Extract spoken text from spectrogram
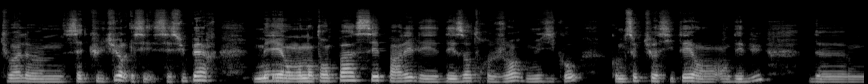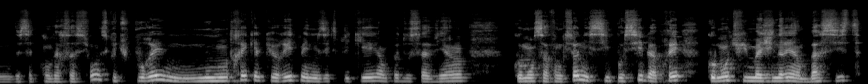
tu vois, le- cette culture, et c'est super, mais on n'entend pas assez parler des, des autres genres musicaux, comme ceux que tu as cités en, en début de, de cette conversation. Est-ce que tu pourrais nous montrer quelques rythmes et nous expliquer un peu d'où ça vient, comment ça fonctionne, et si possible, après, comment tu imaginerais un bassiste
